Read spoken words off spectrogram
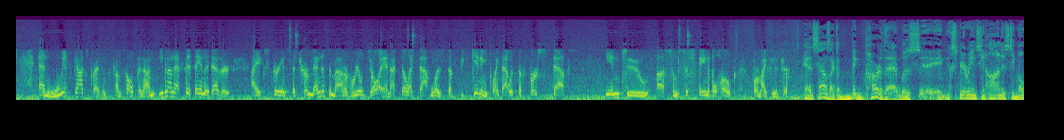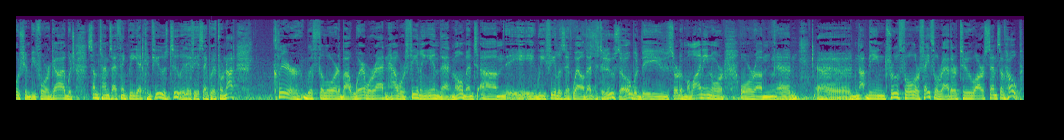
And with God's presence comes hope. And on, even on that fifth day in the desert, I experienced a tremendous amount of real joy. And I feel like that was the beginning point. That was the first step into uh, some sustainable hope for my future. And it sounds like a big part of that was uh, experiencing honest emotion before God, which sometimes I think we get confused too. It's like if we're not clear with the Lord about where we're at and how we're feeling in that moment, um, we feel as if, well, that to do so would be sort of maligning or or um, uh, uh, not being truthful or faithful, rather, to our sense of hope.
